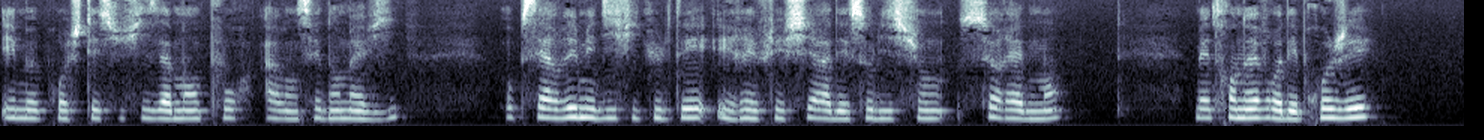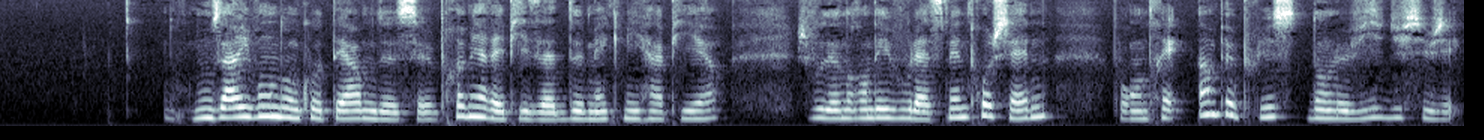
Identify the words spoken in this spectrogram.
et me projeter suffisamment pour avancer dans ma vie, observer mes difficultés et réfléchir à des solutions sereinement, mettre en œuvre des projets nous arrivons donc au terme de ce premier épisode de Make Me Happier. Je vous donne rendez-vous la semaine prochaine pour entrer un peu plus dans le vif du sujet.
